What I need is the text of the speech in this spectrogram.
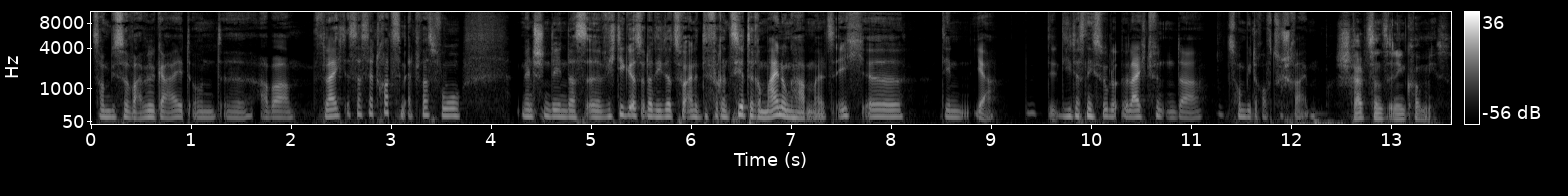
Zombie Survival Guide und äh, aber vielleicht ist das ja trotzdem etwas, wo Menschen, denen das äh, wichtig ist oder die dazu eine differenziertere Meinung haben als ich, äh, den, ja, die, die das nicht so leicht finden, da Zombie drauf zu schreiben. Schreibt es uns in den Kommis.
